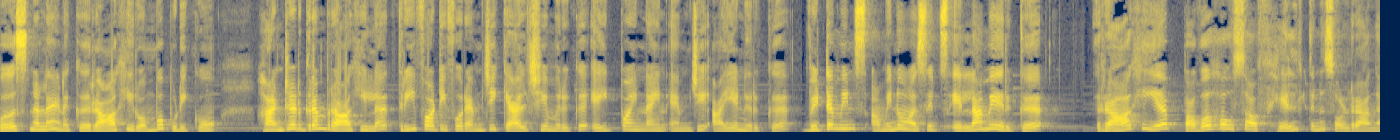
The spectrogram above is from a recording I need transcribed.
பர்சனலாக எனக்கு ராகி ரொம்ப பிடிக்கும். ஹண்ட்ரட் கிராம் ராகியில் three forty four M G calcium இருக்குது eight point nine M G iron இருக்குது விட்டமின்ஸ் அமினோ ஆசிட்ஸ் எல்லாமே இருக்குது ராகியை பவர் ஹவுஸ் ஆஃப் ஹெல்த்னு சொல்கிறாங்க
